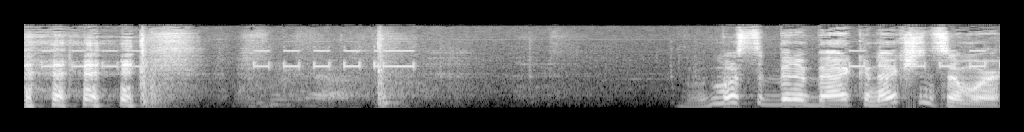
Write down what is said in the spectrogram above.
it must have been a bad connection somewhere.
